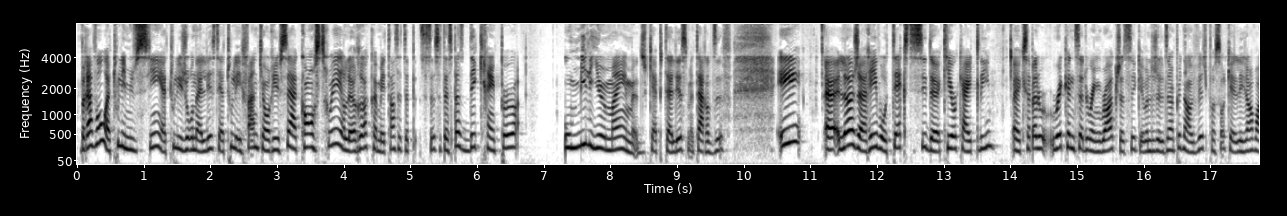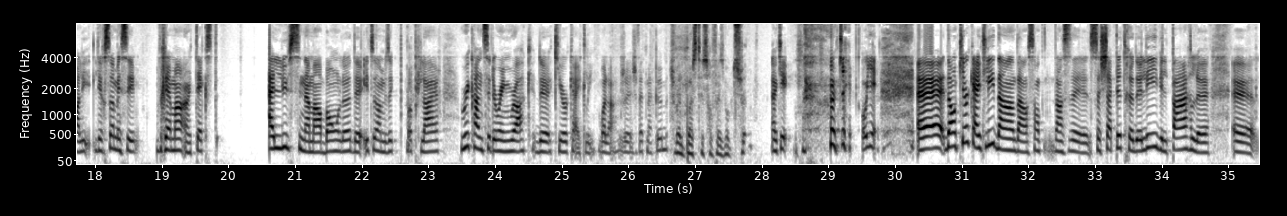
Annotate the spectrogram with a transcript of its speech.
bravo à tous les musiciens, à tous les journalistes et à tous les fans qui ont réussi à construire le rock comme étant cette, cette espèce d'écrin au milieu même du capitalisme tardif. Et euh, là, j'arrive au texte ici de Keir Knightley. Euh, qui s'appelle Reconsidering Rock. Je sais que je le dis un peu dans le vide, je suis pas sûre que les gens vont lire ça, mais c'est vraiment un texte hallucinamment bon là, de études en musique populaire. Reconsidering Rock de Keir Knightley. Voilà, j'ai fait ma pub. Je vais le poster sur Facebook tout de suite. OK. OK. Oh yeah. Euh, donc, Keir Knightley, dans, dans, son, dans ce, ce, chapitre de livre, il parle euh,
